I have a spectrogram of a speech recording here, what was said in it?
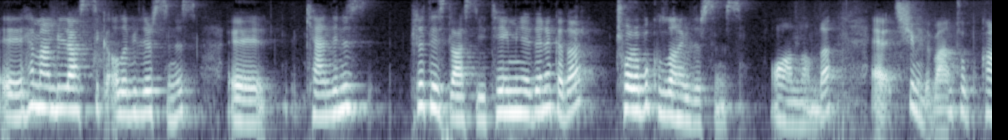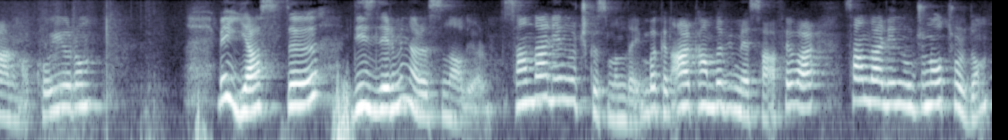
E, hemen bir lastik alabilirsiniz. E, kendiniz pilates lastiği temin edene kadar çorabı kullanabilirsiniz o anlamda. Evet şimdi ben topu karnıma koyuyorum ve yastığı dizlerimin arasına alıyorum. Sandalyenin uç kısmındayım. Bakın arkamda bir mesafe var. Sandalyenin ucuna oturdum.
